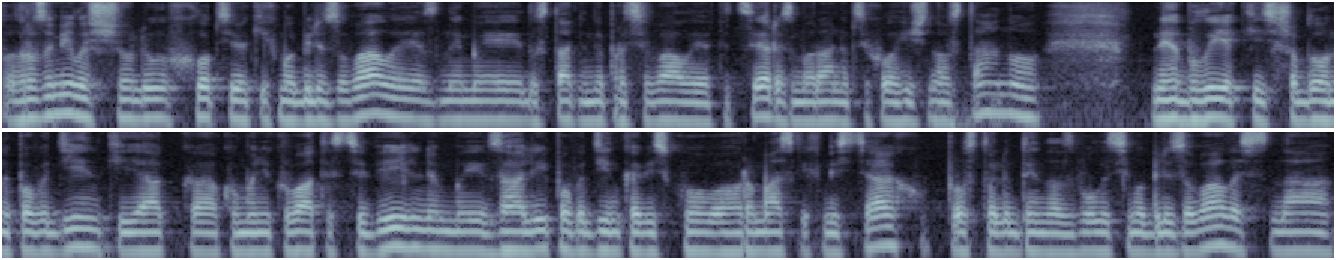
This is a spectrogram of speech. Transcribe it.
Зрозуміло, що хлопців, яких мобілізували, з ними достатньо не працювали офіцери з морально-психологічного стану. Не були якісь шаблони поведінки, як комунікувати з цивільними, взагалі поведінка військового в громадських місцях. Просто людина з вулиці мобілізувалась на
